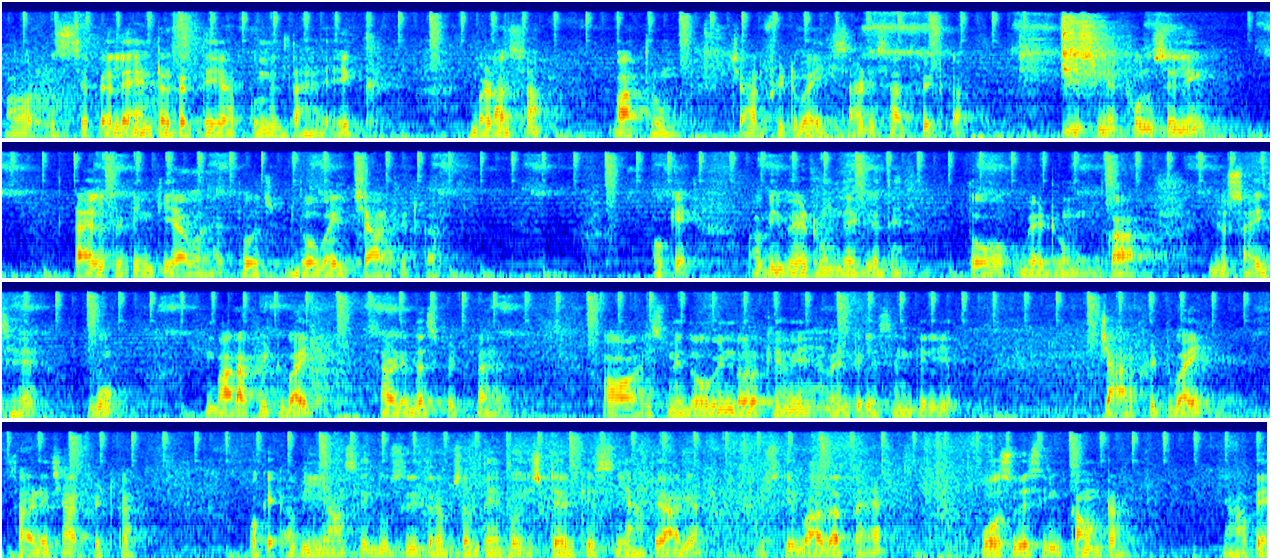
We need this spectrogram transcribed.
और उससे पहले एंटर करते ही आपको मिलता है एक बड़ा सा बाथरूम चार फिट बाई साढ़े सात फिट का, जिसमें फुल सीलिंग टाइल फिटिंग किया हुआ है तो दो बाई चार फिट का। ओके अभी बेडरूम देख लेते हैं। तो बेडरूम का जो साइज़ है, वो 12 फीट बाई साढ़े दस फिट का है और इसमें दो विंडो रखे हुए हैं वेंटिलेशन के लिए, चार फिट बाई साढ़े चार फिट का। ओके अभी यहाँ से दूसरी तरफ़ चलते हैं तो स्टेयर केस यहाँ पर आ गया। उसके बाद आता है वॉश बेसिंग काउंटर यहाँ पे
